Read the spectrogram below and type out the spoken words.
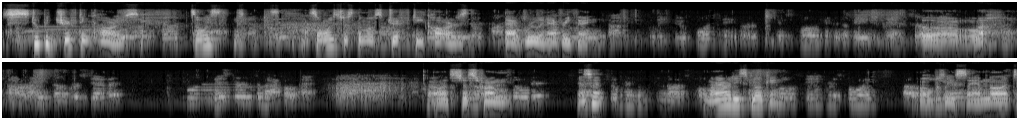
Stupid drifting cars. It's always it's always just the most drifty cars that ruin everything. Oh. Oh, it's just from. Is it? Am I already smoking? Oh, please say I'm not.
